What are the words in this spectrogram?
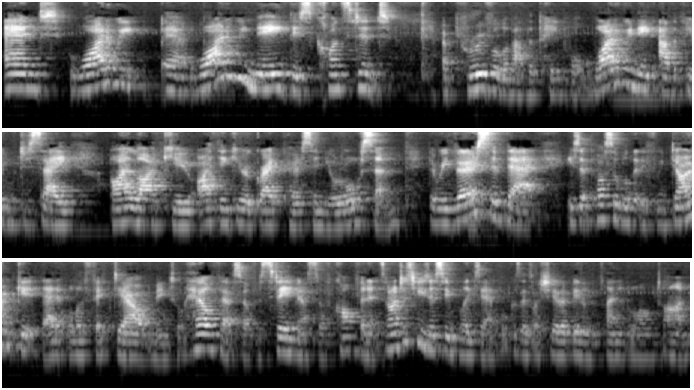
And why do we uh, why do we need this constant approval of other people? Why do we need other people to say, I like you, I think you're a great person, you're awesome? The reverse of that is it possible that if we don't get that, it will affect our mental health, our self esteem, our self confidence? And I just use a simple example because, as I shared, I've been on the planet a long time.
